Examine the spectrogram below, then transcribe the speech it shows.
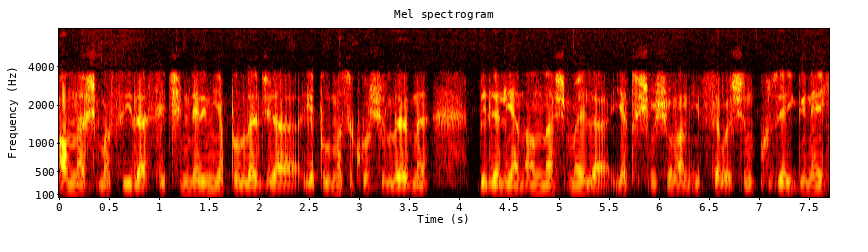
anlaşmasıyla seçimlerin yapılacağı yapılması koşullarını belirleyen anlaşmayla yatışmış olan iç savaşın kuzey-güney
